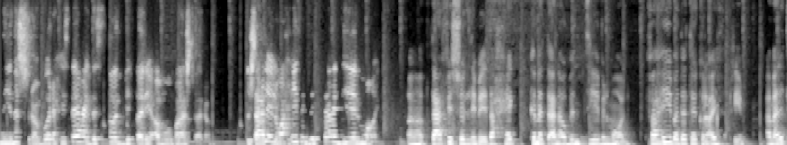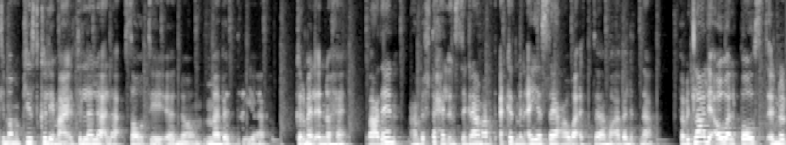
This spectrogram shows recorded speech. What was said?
نشربه رح يساعد الصوت بطريقة مباشرة. الشغلة الوحيدة اللي بتساعد هي المي آه بتعرفي شو اللي بيضحك؟ كنت أنا وبنتي بالمول فهي بدها تاكل آيس كريم. قام قالت لي ماما please كلي معي. قلت لها لا لا صوتي إنه ما بدي إياه. كرمال إنه هيك. بعدين عم بفتح الإنستغرام عم بتأكد من أي ساعة وقت مقابلتنا. فبيطلع لي أول post إنه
